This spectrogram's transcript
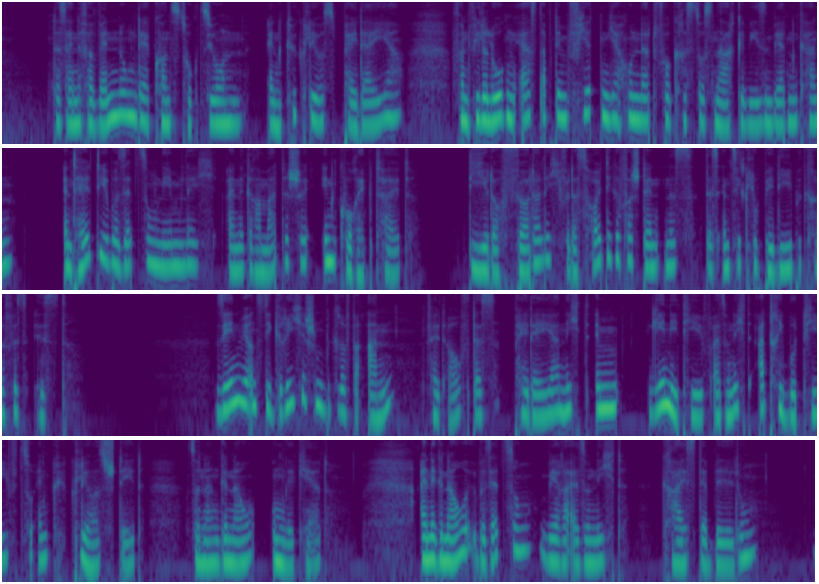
dass eine Verwendung der Konstruktion Enkyclius Paideia von Philologen erst ab dem vierten Jahrhundert vor Christus nachgewiesen werden kann, enthält die Übersetzung nämlich eine grammatische Inkorrektheit, die jedoch förderlich für das heutige Verständnis des Enzyklopädiebegriffes ist. Sehen wir uns die griechischen Begriffe an, fällt auf, dass Paideia nicht im Genitiv, also nicht attributiv zu Enkykleos steht, sondern genau umgekehrt. Eine genaue Übersetzung wäre also nicht Kreis der Bildung,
